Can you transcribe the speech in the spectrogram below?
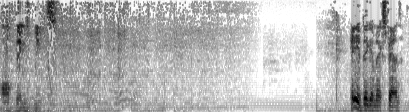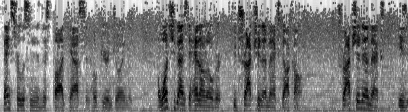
all things wheels. Hey, Big MX fans. Thanks for listening to this podcast and hope you're enjoying it. I want you guys to head on over to TractionMX.com. Traction MX is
